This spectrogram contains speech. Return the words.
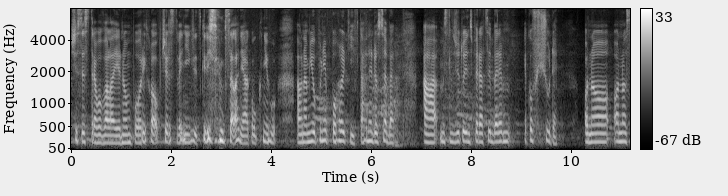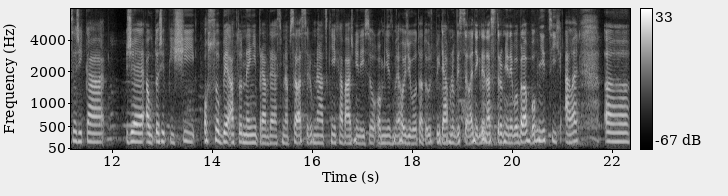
že se stravovala jenom po rychlo občerstvení, vždycky, když jsem psala nějakou knihu. A ona mě úplně pohltí, vtáhne do sebe. A myslím, že tu inspiraci berem jako všude. Ono, ono se říká, že autoři píší o sobě a to není pravda. Já jsem napsala 17 knih a vážně nejsou o mě z mého života, to už bych dávno vysela někde na stromě nebo byla v Bohnicích, ale uh,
